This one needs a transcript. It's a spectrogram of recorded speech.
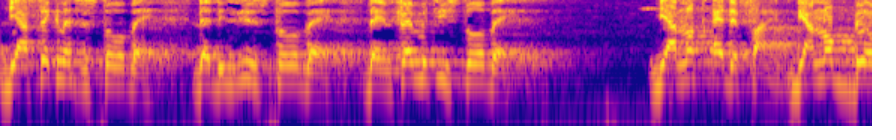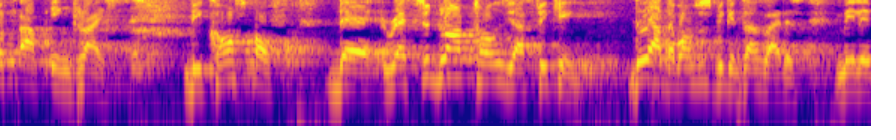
Their sickness is still there. The disease is still there. The infirmity is still there. They are not edifying. They are not built up in Christ because of the residual tongues they are speaking. They are the ones who speak in tongues like this. They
